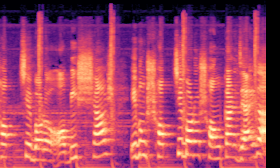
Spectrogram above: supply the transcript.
সবচেয়ে বড় অবিশ্বাস এবং সবচেয়ে বড় শঙ্কার জায়গা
